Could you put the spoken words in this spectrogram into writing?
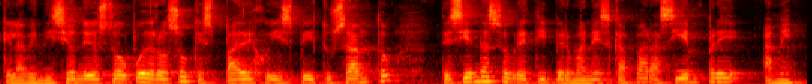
Que la bendición de Dios Todopoderoso, que es Padre, Hijo y Espíritu Santo, descienda sobre ti y permanezca para siempre. Amén.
